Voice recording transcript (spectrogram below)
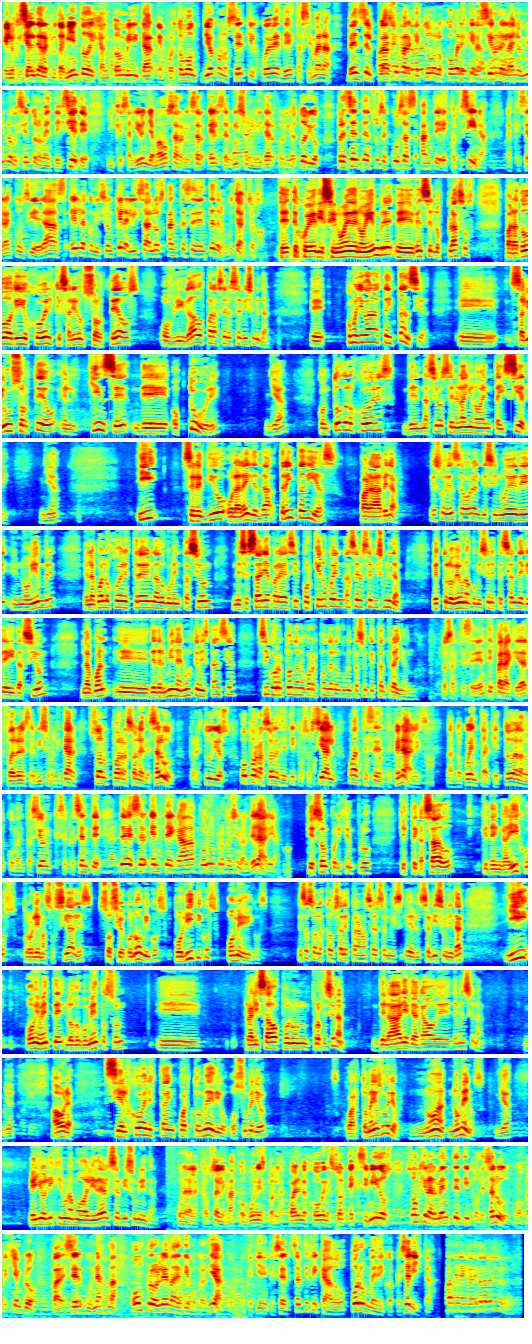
El oficial de reclutamiento del cantón militar en Puerto Montt dio a conocer que el jueves de esta semana vence el plazo para que todos los jóvenes que nacieron en el año 1997 y que salieron llamados a realizar el servicio militar obligatorio presenten sus excusas ante esta oficina, las que serán consideradas en la comisión que analiza los antecedentes de los muchachos. Este jueves 19 de noviembre eh, vencen los plazos para todos aquellos jóvenes que salieron sorteados, obligados para hacer el servicio militar. Eh, ¿Cómo llegaron a esta instancia? Eh, salió un sorteo el 15 de octubre, ¿ya? Con todos los jóvenes de, nacidos en el año 97, ¿ya? Y se les dio, o la ley les da 30 días para apelar. Eso vence ahora el 19 de noviembre, en la cual los jóvenes traen la documentación necesaria para decir por qué no pueden hacer el servicio militar. Esto lo ve una comisión especial de acreditación, la cual eh, determina en última instancia si corresponde o no corresponde a la documentación que están trayendo. Los antecedentes para quedar fuera del servicio militar son por razones de salud, por estudios o por razones de tipo social o antecedentes penales, dando cuenta que toda la documentación que se presente debe ser entregada por un profesional del área. Que son, por ejemplo, que esté casado, que tenga hijos, problemas sociales, socioeconómicos, políticos o médicos. Esas son las causales para no hacer el servicio militar y obviamente los documentos son eh, realizados por un profesional de la área que acabo de, mencionar. Ahora, si el joven está en cuarto medio o superior, cuarto medio superior, no, no menos, ¿ya? Ellos eligen una modalidad del servicio militar. Una de las causales más comunes por las cuales los jóvenes son eximidos son generalmente tipos de salud, como por ejemplo padecer un asma o un problema de tipo cardíaco, lo que tiene que ser certificado por un médico especialista.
